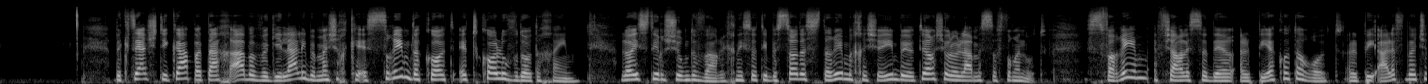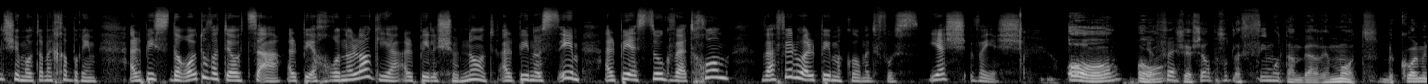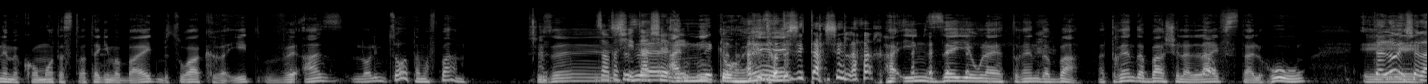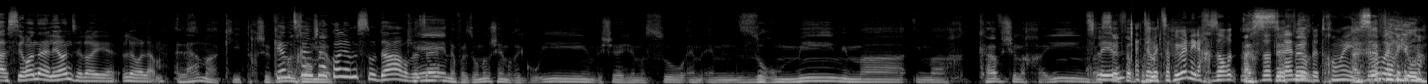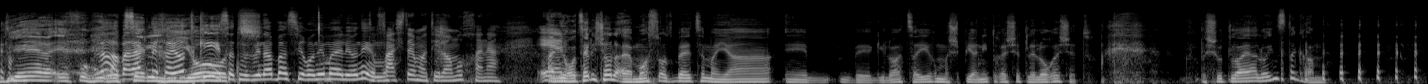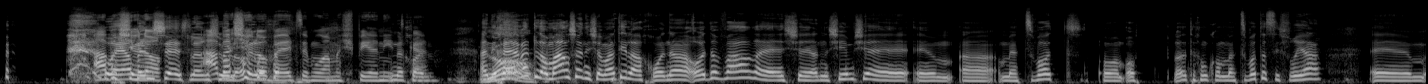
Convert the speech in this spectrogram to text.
בקצה השתיקה פתח אבא וגילה לי במשך כ-20 דקות את כל עובדות החיים. לא הסתיר שום דבר, הכניס אותי בסוד הסתרים החשאיים ביותר של עולם הספרנות. ספרים אפשר לסדר על פי הכותרות, על פי א'-ב' של שמות המחברים, על פי סדרות ובתי הוצאה, על פי הכרונולוגיה, על פי לשונות, על פי נושאים, על פי הסוג והתחום, ואפילו על פי מקום הדפוס. יש ויש. או, או יפה. שאפשר פשוט לשים אותם בערימות בכל מיני מקומות אסטרטגיים בבית בצורה אקראית, ואז לא למצוא אותם אף פעם. שזה... זאת שזה- השיטה שלי. אני תוהה- זאת השיטה שלך. האם זה יהיה אולי הטרנד הבא? הטרנד הבא של הלייפסטייל הוא... אה, תלוי, של העשירון העליון זה לא יהיה לעולם. למה? כי תחשבי כי הם מה זה צריכים אומר. שהכל יהיה מסודר, וזה... כן, אבל זה אומר שהם רגועים, ושהם עשו, הם, הם זורמים עם, ה, עם הקו של החיים. צליל. אתם פשוט... מצפים ממני לחזור לחזור הספר- טרנדית בתחום העיצוב? הספר יודע איפה הוא לא, אבל רוצה את מחיות להיות. כיס, את מבינה בעשירונים העליונים. תפסתם אותי לא מוכנה. אני אה, רוצה לשאול, עמוס עוז בעצם היה אה, בגילו הצעיר משפיענית רשת ללא רשת. פשוט לא היה לו אינסטגרם. הוא אבא היה בן שלו, שש, לא הרשו אבא לו. שלו בעצם הוא המשפיענית נכון. כאן. אני לא. חייבת לומר שאני שמעתי לאחרונה עוד דבר, אה, שאנשים שהמעצבות, או או לא יודעת איך הם קוראים, מעצבות הספרייה,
